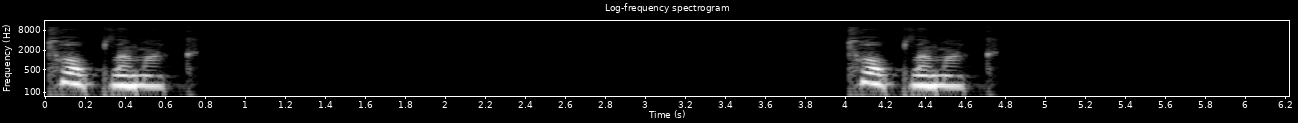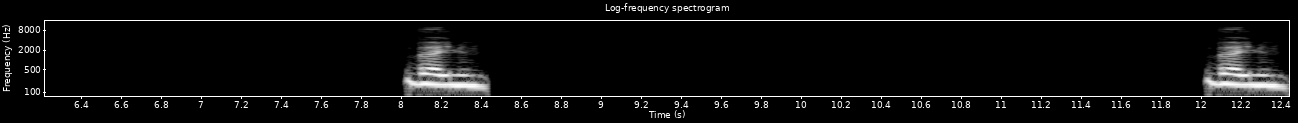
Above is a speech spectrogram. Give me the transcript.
Toplamak. Toplamak bölüm. Bölüm.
